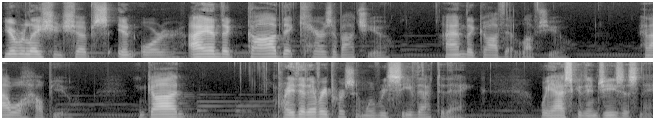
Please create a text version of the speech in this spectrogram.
your relationships in order. I am the God that cares about you. I am the God that loves you. And I will help you. And God, pray that every person will receive that today. We ask it in Jesus' name.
